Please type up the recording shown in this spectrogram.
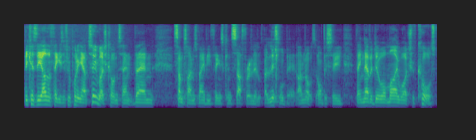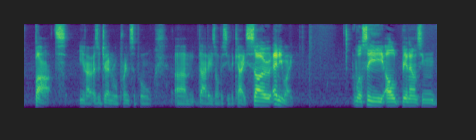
because the other thing is, if you're putting out too much content, then sometimes maybe things can suffer a little a little bit. I'm not obviously they never do on my watch, of course, but you know, as a general principle, um, that is obviously the case. So anyway, we'll see. I'll be announcing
